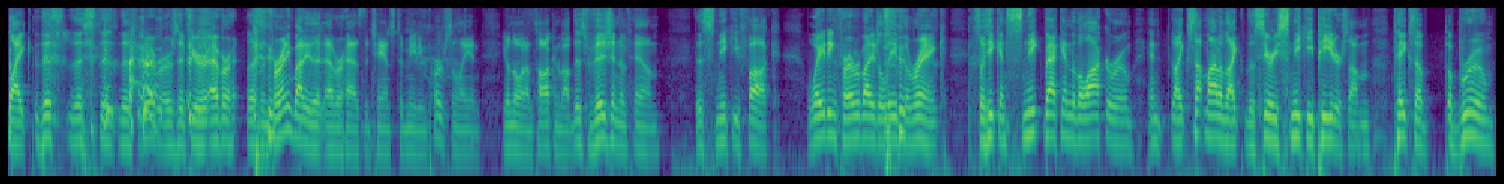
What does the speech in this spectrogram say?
like this, this, this, this Rivers. If you're ever listen for anybody that ever has the chance to meet him personally, and you'll know what I'm talking about. This vision of him, this sneaky fuck, waiting for everybody to leave the rink. So he can sneak back into the locker room and like something out of like the series Sneaky Pete or something, takes a, a broom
